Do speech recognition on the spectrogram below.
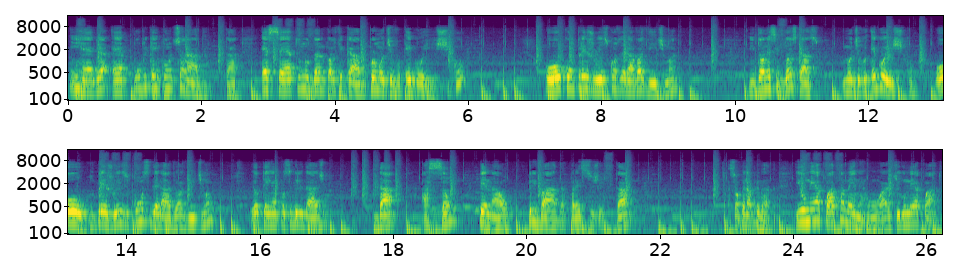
em regra, é pública e incondicionada, tá? exceto no dano qualificado por motivo egoístico ou com prejuízo considerável à vítima. Então, nesses dois casos, motivo egoístico ou um prejuízo considerável à vítima, eu tenho a possibilidade da ação penal privada para esse sujeito, tá? Ação penal privada. E o 64 também, né? O artigo 64.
